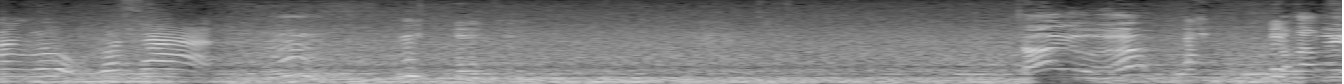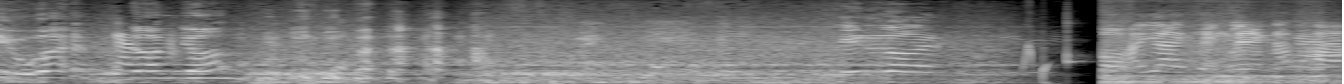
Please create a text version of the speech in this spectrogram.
บ้างลูกรสชาติได้อยู่นะกำลังหิวเลยโดนเยอะกินเลย ขอให้ยายแข็งแรงนะคะ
